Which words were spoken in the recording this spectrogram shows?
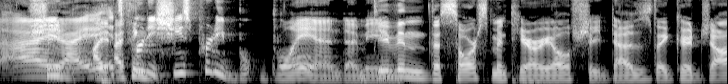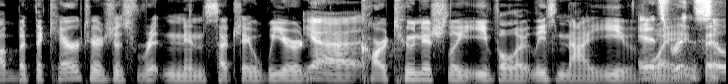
I, she, I, I, it's I think pretty. She's pretty b- bland. I mean, given the source material, she does a good job, but the character is just written in such a weird, Yeah. cartoonishly evil, or at least naive way. and it's written so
